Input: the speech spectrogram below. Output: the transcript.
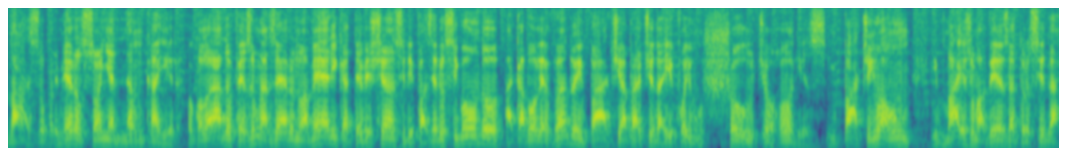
mas o primeiro sonho é não cair. O Colorado fez 1 a 0 no América, teve chance de fazer o segundo, acabou levando o empate e a partir daí foi um show de horrores. Empate em 1 a 1 e mais uma vez a torcida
